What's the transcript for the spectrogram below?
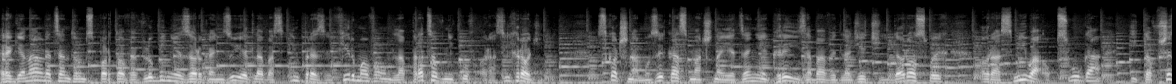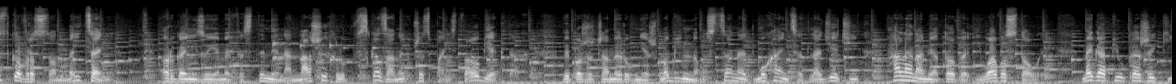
Regionalne Centrum Sportowe w Lubinie zorganizuje dla Was imprezę firmową dla pracowników oraz ich rodzin. Skoczna muzyka, smaczne jedzenie, gry i zabawy dla dzieci i dorosłych oraz miła obsługa i to wszystko w rozsądnej cenie. Organizujemy festyny na naszych lub wskazanych przez Państwa obiektach. Wypożyczamy również mobilną scenę, dmuchańce dla dzieci, hale namiotowe i ławostoły, mega piłkarzyki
